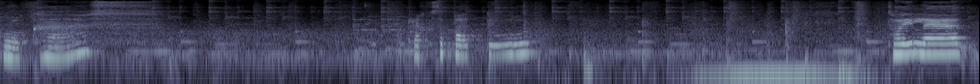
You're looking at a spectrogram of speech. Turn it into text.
Kulkas. Rak sepatu. Toilet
